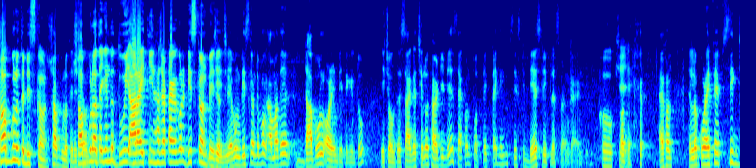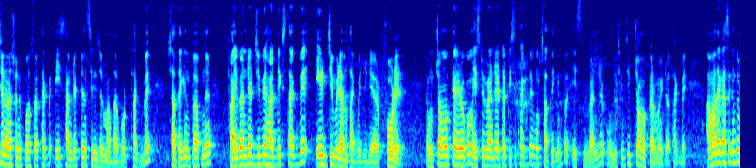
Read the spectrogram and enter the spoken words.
সবগুলোতে ডিসকাউন্ট সবগুলোতে সবগুলোতে কিন্তু দুই আড়াই তিন হাজার টাকা করে ডিসকাউন্ট পেয়ে যাচ্ছে। এবং ডিসকাউন্ট এবং আমাদের ডাবল ওয়ারেন্টিতে কিন্তু এই চলতেছে। আগে ছিল থার্টি ডেজ এখন প্রত্যেকটাই কিন্তু sixty days replacement guarantee okay okay এখন হলো কোরাই ফাইভ সিক্স জেনারেশনের প্রসেসর থাকবে এই হান্ড্রেড টেন সিরিজের মাদারবোর্ড থাকবে। সাথে কিন্তু আপনার five hundred GB hard disk থাকবে এইট জিবি র্যাম থাকবে ডিডিআর ফোরের এবং চমৎকার এরকম এইচপি ব্র্যান্ডের একটা পিসি থাকবে এবং সাথে কিন্তু এইচপি ব্র্যান্ডের উনিশ ইঞ্চির চমৎকার মনিটর থাকবে। আমাদের কাছে কিন্তু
